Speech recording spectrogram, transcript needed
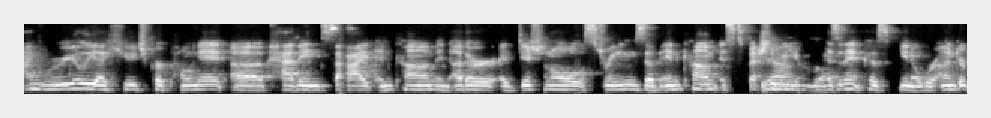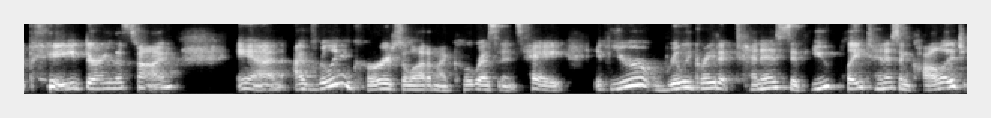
I'm really a huge proponent of having side income and other additional streams of income, especially yeah. when you're a resident, because you know we're underpaid during this time. And I've really encouraged a lot of my co-residents, hey, if you're really great at tennis, if you play tennis in college,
